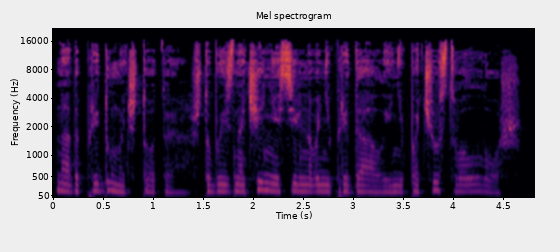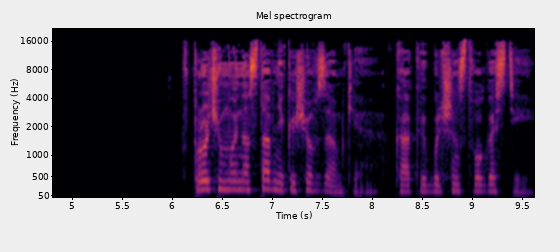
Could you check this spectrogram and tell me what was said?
Надо придумать что-то, чтобы и значения сильного не придал и не почувствовал ложь. Впрочем, мой наставник еще в замке, как и большинство гостей.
